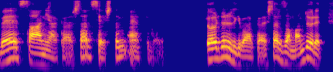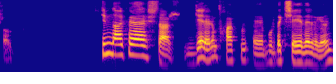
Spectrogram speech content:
ve saniye arkadaşlar seçtim. Enter Gördüğünüz gibi arkadaşlar zamanda üretmiş olduk. Şimdi arkadaşlar gelelim farklı e, buradaki şeylere de gelelim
